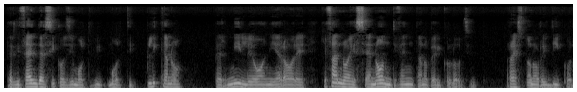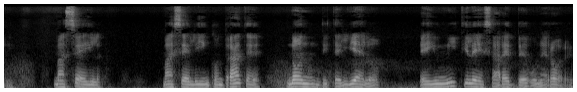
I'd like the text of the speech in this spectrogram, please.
Per difendersi così moltiplicano per mille ogni errore che fanno e se non diventano pericolosi, restano ridicoli. Ma se, il, ma se li incontrate, non diteglielo, e inutile sarebbe un errore.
